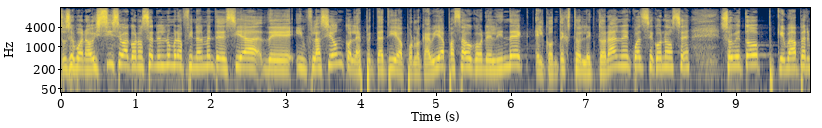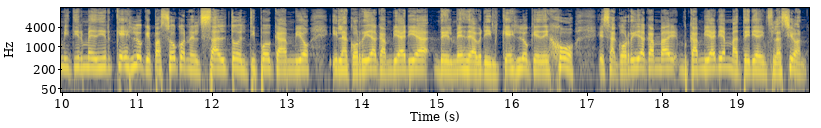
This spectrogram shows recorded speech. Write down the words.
Entonces, bueno, hoy sí se va a conocer el número, finalmente decía, de inflación con la expectativa por lo que había pasado con el INDEC, el contexto electoral en el cual se conoce, sobre todo que va a permitir medir qué es lo que pasó con el salto del tipo de cambio y la corrida cambiaria del mes de abril, qué es lo que dejó esa corrida cambiaria en materia de inflación.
